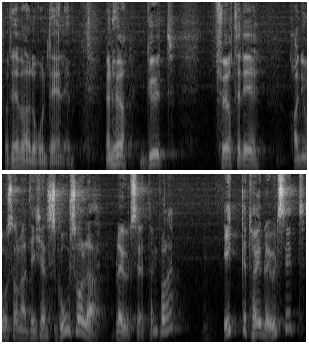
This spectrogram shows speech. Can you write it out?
For det var det rundt Elim. Men hør, Gud førte de Han gjorde sånn at det ikke er en skosåle ble utslitt. Tenk på det. Ikke tøy ble utslitt.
